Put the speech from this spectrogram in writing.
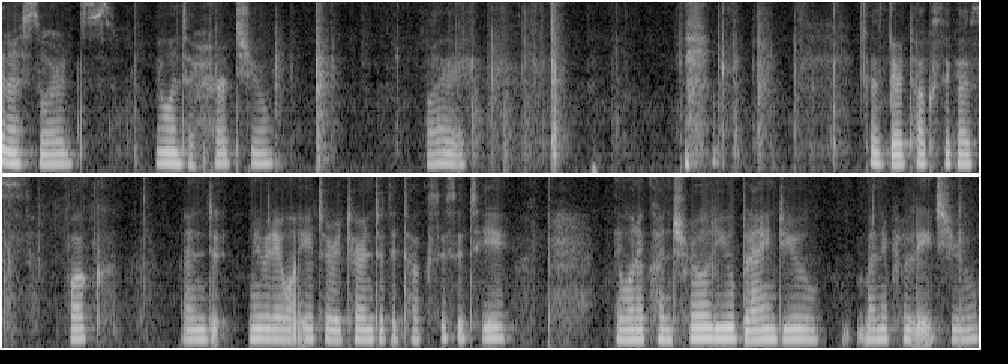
Ten of Swords. They want to hurt you. Why? Because they're toxic as fuck. And maybe they want you to return to the toxicity. They want to control you, blind you, manipulate you.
